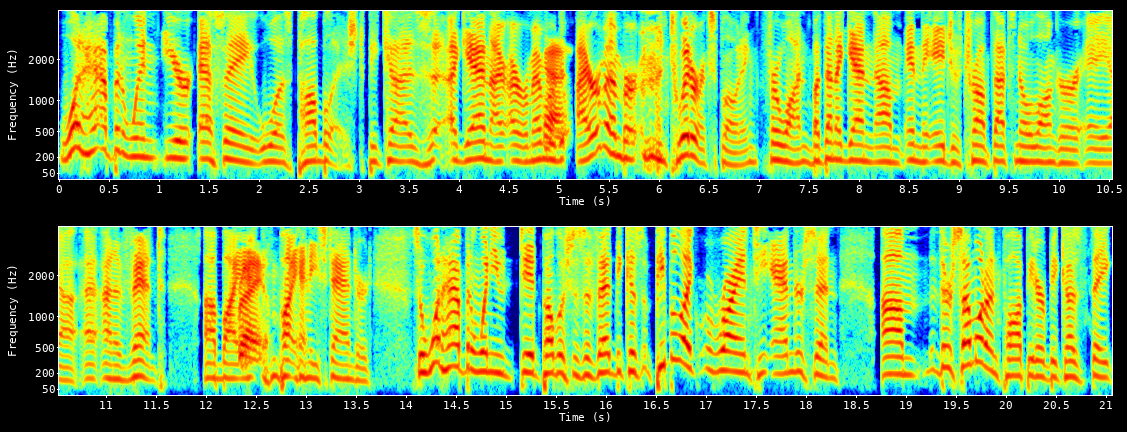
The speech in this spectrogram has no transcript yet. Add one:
What happened when your essay was published? Because again, I, I remember yeah. I remember Twitter exploding for one, but then again, um, in the age of Trump, that's no longer a uh, an event uh, by right. by any standard. So, what happened when you did publish this event? Because people like Ryan T. Anderson um, they're somewhat unpopular because they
